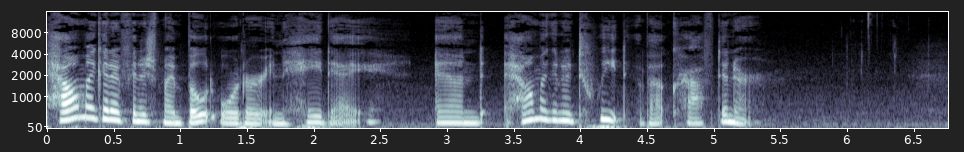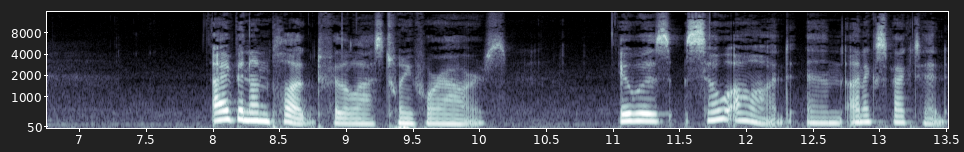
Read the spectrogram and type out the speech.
how am I going to finish my boat order in Hay Day? And how am I going to tweet about craft dinner? I've been unplugged for the last 24 hours. It was so odd and unexpected,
